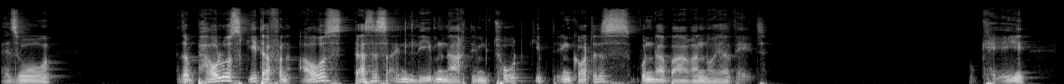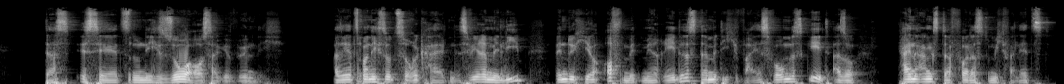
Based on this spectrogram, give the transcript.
Also, also Paulus geht davon aus, dass es ein Leben nach dem Tod gibt in Gottes wunderbarer neuer Welt. Okay, das ist ja jetzt nun nicht so außergewöhnlich. Also jetzt mal nicht so zurückhalten. Es wäre mir lieb, wenn du hier offen mit mir redest, damit ich weiß, worum es geht. Also keine Angst davor, dass du mich verletzt.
